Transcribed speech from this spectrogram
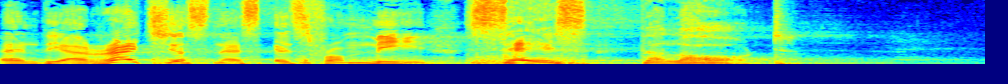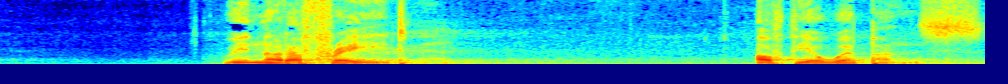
and their righteousness is from me, says the Lord. We're not afraid of their weapons.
